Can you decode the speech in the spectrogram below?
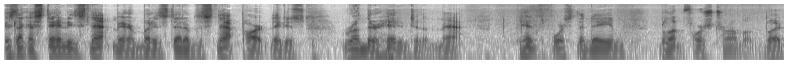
It's like a standing snapmare, but instead of the snap part, they just run their head into the mat henceforth the name blunt force trauma. But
